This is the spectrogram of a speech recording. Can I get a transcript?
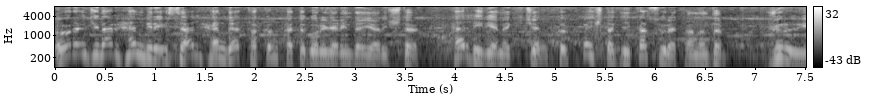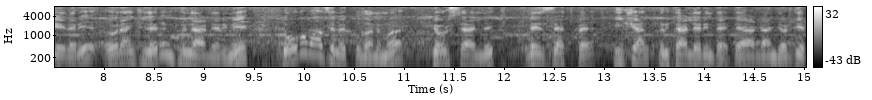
Öğrenciler hem bireysel hem de takım kategorilerinde yarıştı. Her bir yemek için 45 dakika süre tanındı. Jüri üyeleri öğrencilerin hünerlerini doğru malzeme kullanımı, görsellik, lezzet ve hijyen kriterlerinde değerlendirdi.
